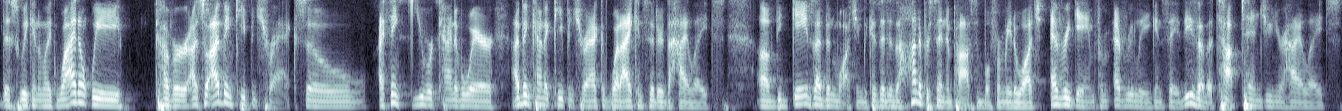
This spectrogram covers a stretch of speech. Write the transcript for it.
this weekend. I'm like, why don't we cover? Uh, so I've been keeping track. So I think you were kind of aware. I've been kind of keeping track of what I consider the highlights of the games I've been watching because it is 100% impossible for me to watch every game from every league and say these are the top 10 junior highlights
